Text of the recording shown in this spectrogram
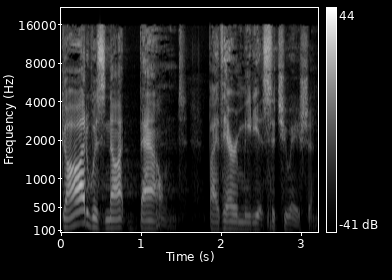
God was not bound by their immediate situation.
